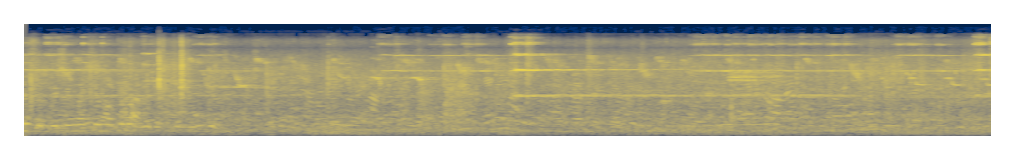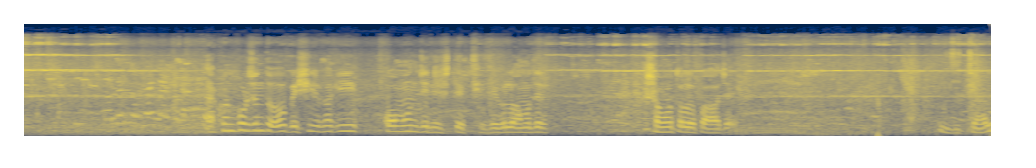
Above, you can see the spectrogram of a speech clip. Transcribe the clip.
bishi. বিচি Kaysa. মাশরুম হ্যাঁ এখন পর্যন্ত বেশিরভাগই কমন জিনিস দেখছি, যেগুলো আমাদের সমতলে পাওয়া যায়। যে চাল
